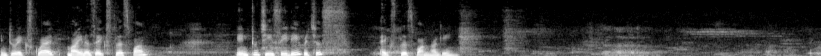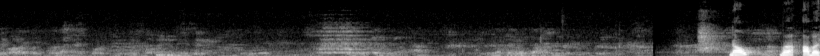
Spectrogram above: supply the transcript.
into x squared minus x plus 1 into GCD which is x plus 1 again. Now our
